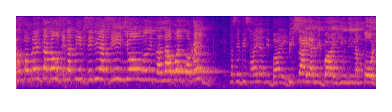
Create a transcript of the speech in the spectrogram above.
Mas mabenta daw si Tipsy D at si Inyo. Ngunit lalaban pa rin. Kasi Bisaya ni Bay. Bisaya ni Bay, hindi na tol.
